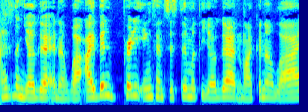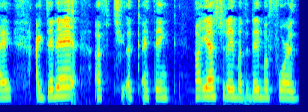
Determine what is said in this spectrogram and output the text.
I haven't done yoga in a while. I've been pretty inconsistent with the yoga. I'm not gonna lie. I did it. I think not yesterday, but the day before.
